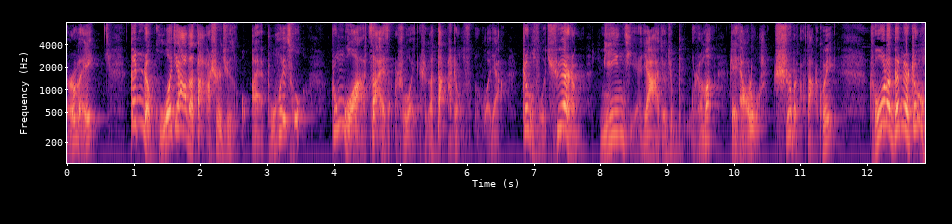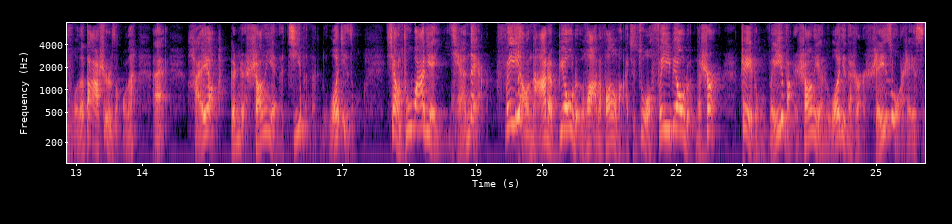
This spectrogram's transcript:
而为，跟着国家的大势去走，哎，不会错。中国啊，再怎么说也是个大政府的国家，政府缺什么？民营企业家就去补什么，这条路啊吃不了大亏。除了跟着政府的大势走呢，哎，还要跟着商业的基本的逻辑走。像猪八戒以前那样，非要拿着标准化的方法去做非标准的事儿，这种违反商业逻辑的事儿，谁做谁死。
